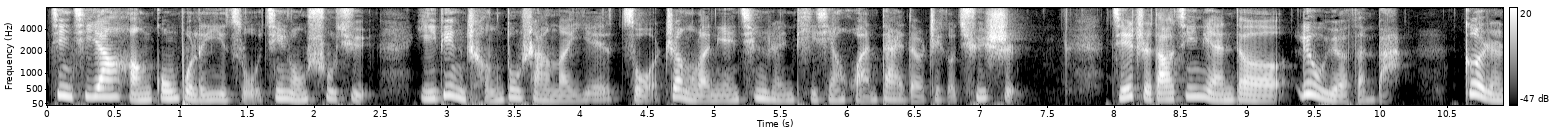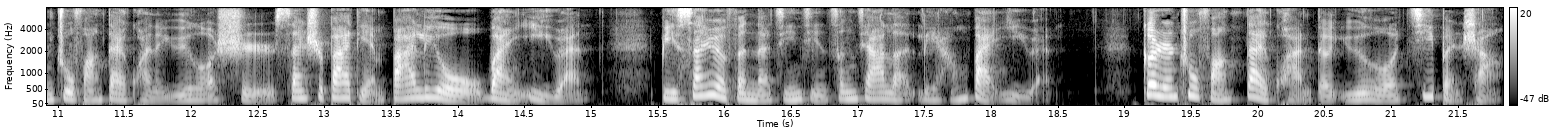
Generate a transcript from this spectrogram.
近期央行公布了一组金融数据，一定程度上呢也佐证了年轻人提前还贷的这个趋势。截止到今年的六月份吧，个人住房贷款的余额是三十八点八六万亿元，比三月份呢仅仅增加了两百亿元。个人住房贷款的余额基本上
